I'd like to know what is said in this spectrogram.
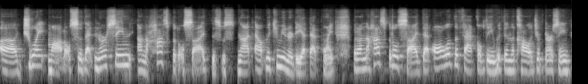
a joint model so that nursing on the hospital side this was not out in the community at that point but on the hospital side that all of the faculty within the college of nursing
